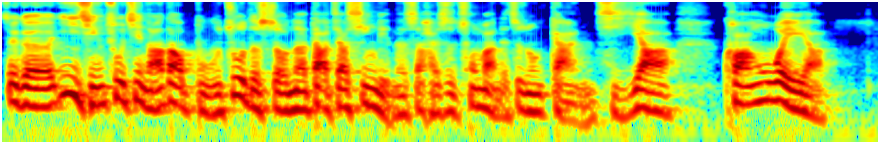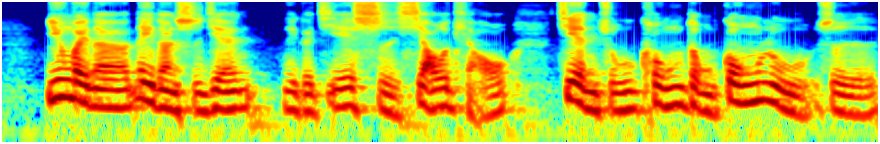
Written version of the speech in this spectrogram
这个疫情初期拿到补助的时候呢，大家心里呢是还是充满了这种感激呀、宽慰啊，因为呢那段时间那个街市萧条、建筑空洞、公路是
